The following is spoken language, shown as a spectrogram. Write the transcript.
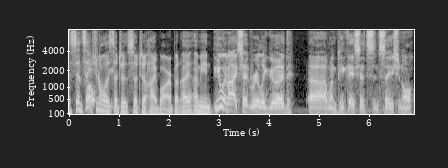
Sensational is such a such a high bar, but I, I mean, you and I said really good uh, when PK said sensational,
